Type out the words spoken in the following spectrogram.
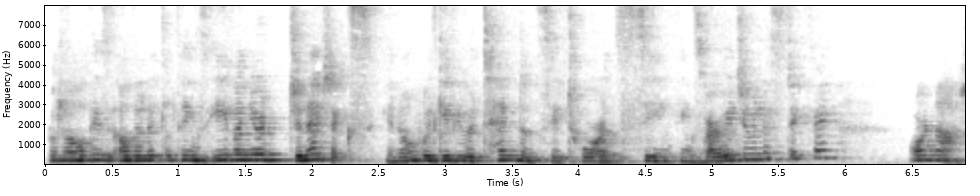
But all these other little things even your genetics you know will give you a tendency towards seeing things very dualistically or not.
